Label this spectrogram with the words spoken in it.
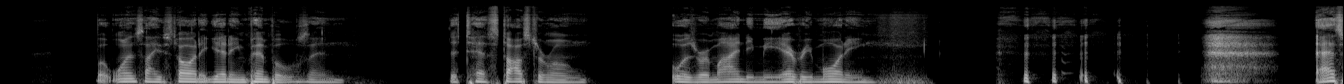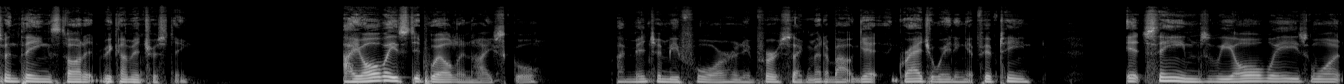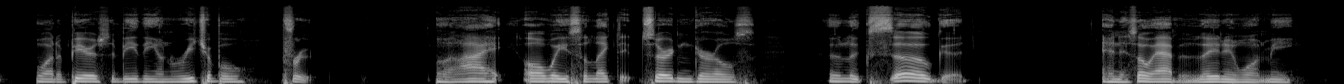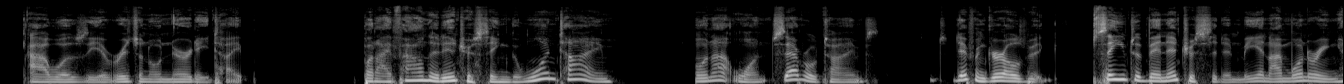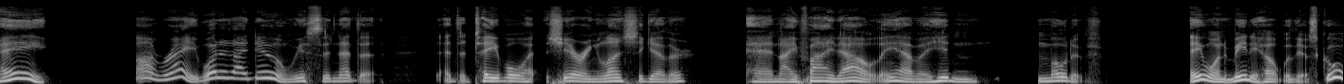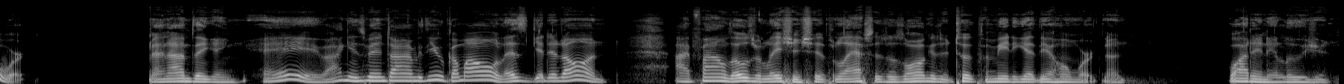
But once I started getting pimples and the testosterone was reminding me every morning, that's when things started to become interesting. I always did well in high school. I mentioned before in the first segment about get graduating at 15. It seems we always want what appears to be the unreachable fruit. Well, I always selected certain girls who looked so good. And it so happened they didn't want me. I was the original nerdy type. But I found it interesting the one time well, not one, several times, different girls seem to have been interested in me, and I'm wondering, hey, all right, what did I do? We're sitting at the at the table uh, sharing lunch together, and I find out they have a hidden motive. They wanted me to help with their schoolwork. And I'm thinking, hey, I can spend time with you. Come on, let's get it on. I found those relationships lasted as long as it took for me to get their homework done. What an illusion.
